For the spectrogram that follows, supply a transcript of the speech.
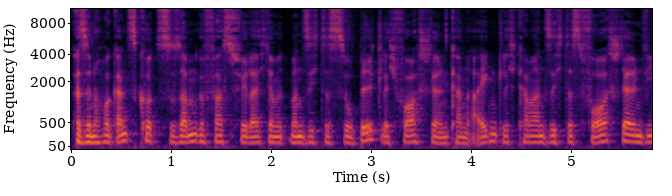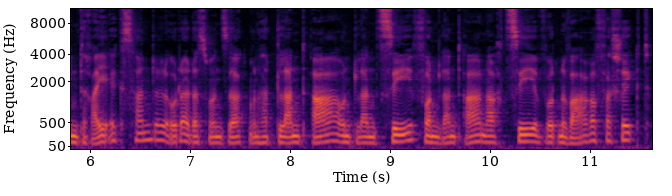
Also nochmal ganz kurz zusammengefasst, vielleicht, damit man sich das so bildlich vorstellen kann. Eigentlich kann man sich das vorstellen wie ein Dreieckshandel, oder? Dass man sagt, man hat Land A und Land C. Von Land A nach C wird eine Ware verschickt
